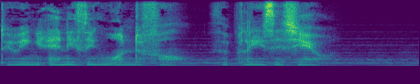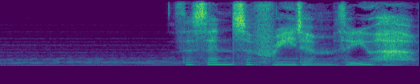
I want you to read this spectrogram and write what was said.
doing anything wonderful that pleases you the sense of freedom that you have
